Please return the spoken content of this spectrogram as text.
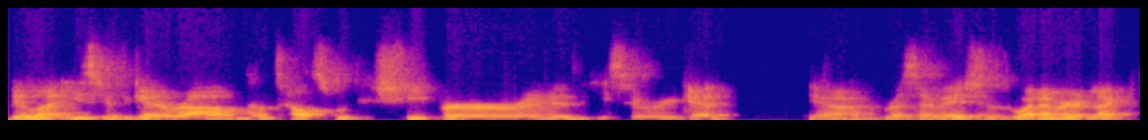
be a lot easier to get around. Hotels would be cheaper and easier to get, you know, reservations, whatever. Like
